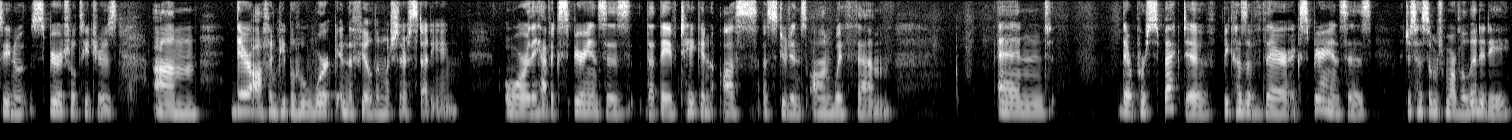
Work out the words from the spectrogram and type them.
you know spiritual teachers. Um, they're often people who work in the field in which they're studying, or they have experiences that they've taken us as students on with them, and their perspective because of their experiences just has so much more validity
